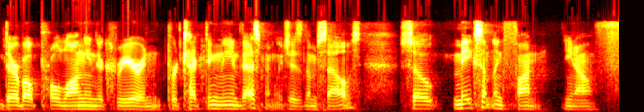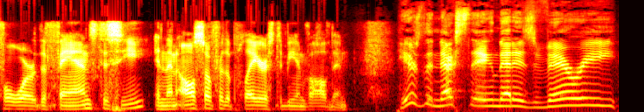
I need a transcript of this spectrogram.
they're about prolonging their career and protecting the investment, which is themselves. So make something fun, you know, for the fans to see, and then also for the players to be involved in. Here's the next thing that is very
